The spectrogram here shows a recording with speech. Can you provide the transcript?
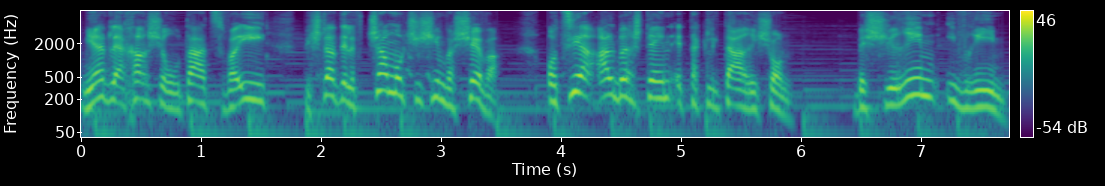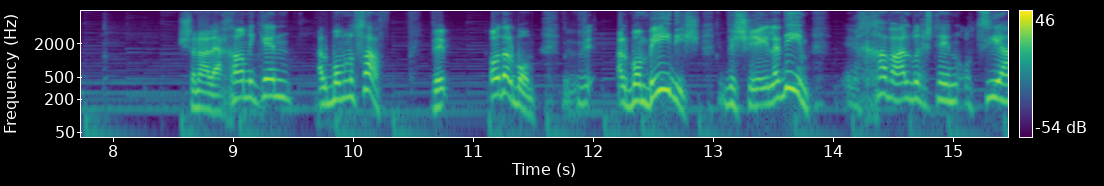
מיד לאחר שירותה הצבאי, בשנת 1967, הוציאה אלברשטיין את תקליטה הראשון, בשירים עבריים. שנה לאחר מכן, אלבום נוסף, ועוד אלבום, ואלבום ביידיש, ושירי ילדים. חווה אלברשטיין הוציאה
